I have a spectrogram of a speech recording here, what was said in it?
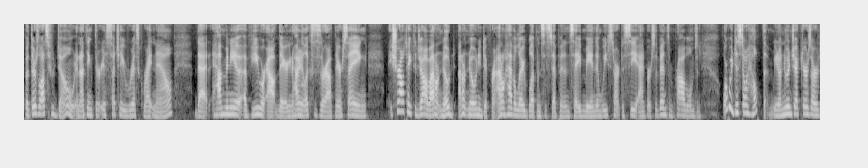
But there's lots who don't, and I think there is such a risk right now that how many of you are out there, you know, how many Alexis are out there saying, sure I'll take the job. I don't know I don't know any different. I don't have a Larry Blevins to step in and save me and then we start to see adverse events and problems and or we just don't help them. You know, new injectors are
